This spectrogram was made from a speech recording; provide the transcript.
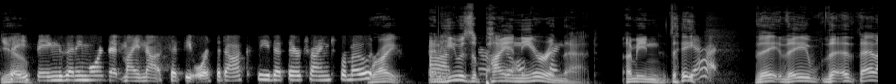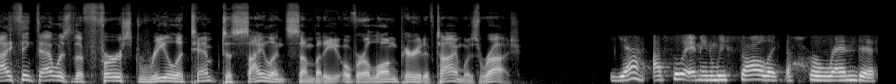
to Yeah. say things anymore that might not fit the orthodoxy that they're trying to promote. Right. And Uh, he was a pioneer in that. I mean, they Yeah. They they that, that I think that was the first real attempt to silence somebody over a long period of time was Rush. Yeah, absolutely. I mean, we saw like the horrendous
